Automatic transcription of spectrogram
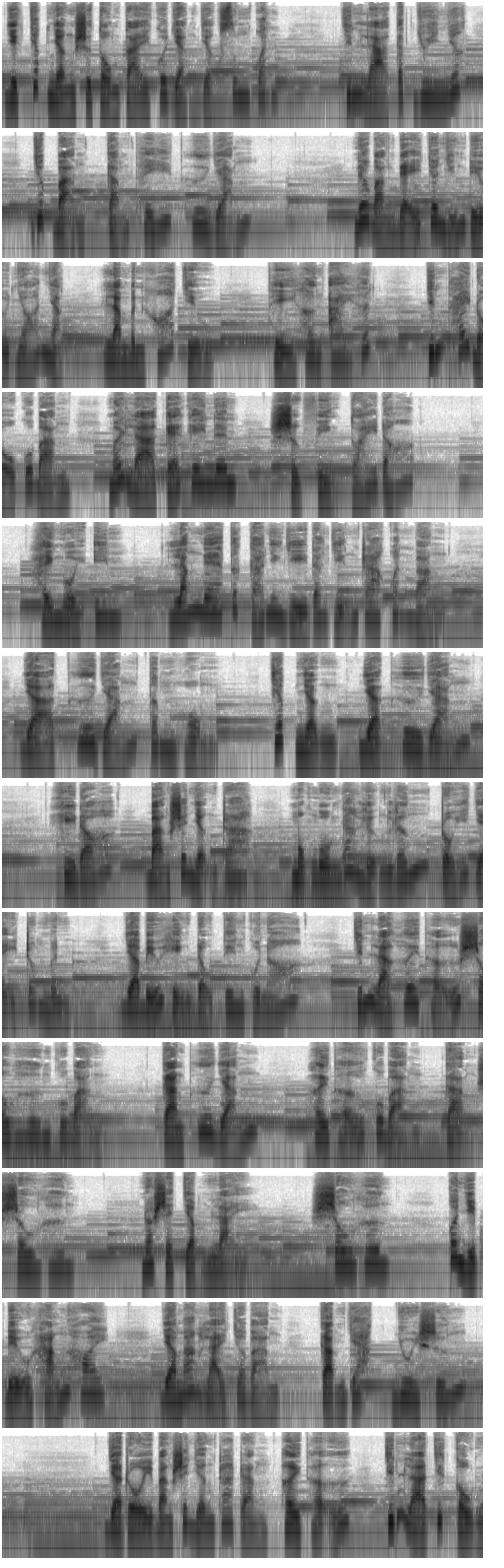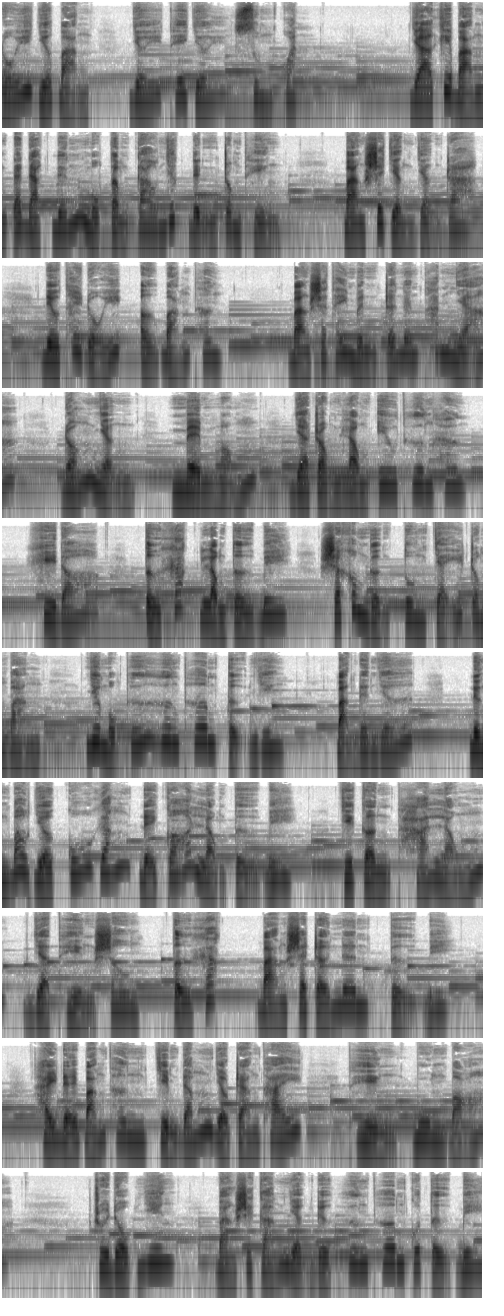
việc chấp nhận sự tồn tại của dạng vật xung quanh chính là cách duy nhất giúp bạn cảm thấy thư giãn. Nếu bạn để cho những điều nhỏ nhặt làm mình khó chịu, thì hơn ai hết, chính thái độ của bạn mới là kẻ gây nên sự phiền toái đó. Hãy ngồi im, lắng nghe tất cả những gì đang diễn ra quanh bạn và thư giãn tâm hồn chấp nhận và thư giãn. Khi đó, bạn sẽ nhận ra một nguồn năng lượng lớn trỗi dậy trong mình và biểu hiện đầu tiên của nó chính là hơi thở sâu hơn của bạn. Càng thư giãn, hơi thở của bạn càng sâu hơn. Nó sẽ chậm lại, sâu hơn, có nhịp điệu hẳn hoi và mang lại cho bạn cảm giác vui sướng. Và rồi bạn sẽ nhận ra rằng hơi thở chính là chiếc cầu nối giữa bạn với thế giới xung quanh. Và khi bạn đã đạt đến một tầm cao nhất định trong thiền, bạn sẽ dần dần ra điều thay đổi ở bản thân. Bạn sẽ thấy mình trở nên thanh nhã, đón nhận, mềm mỏng và rộng lòng yêu thương hơn. Khi đó, tự khắc lòng từ bi sẽ không ngừng tuôn chảy trong bạn như một thứ hương thơm tự nhiên. Bạn nên nhớ đừng bao giờ cố gắng để có lòng từ bi. Chỉ cần thả lỏng và thiền sâu, tự khắc, bạn sẽ trở nên từ bi. Hãy để bản thân chìm đắm vào trạng thái thiền buông bỏ. Rồi đột nhiên, bạn sẽ cảm nhận được hương thơm của từ bi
